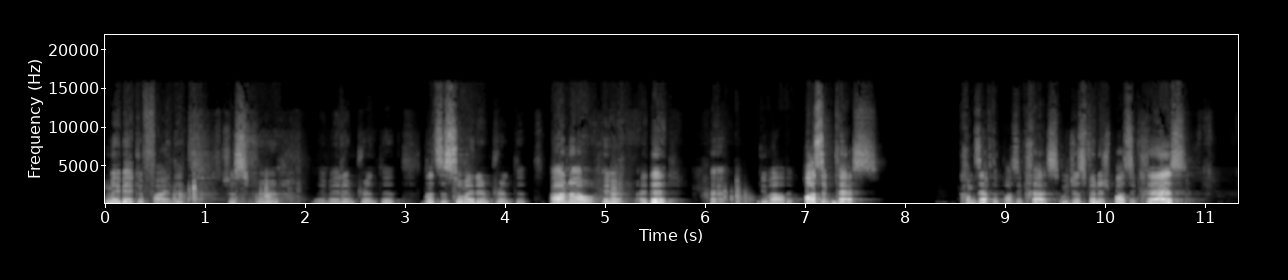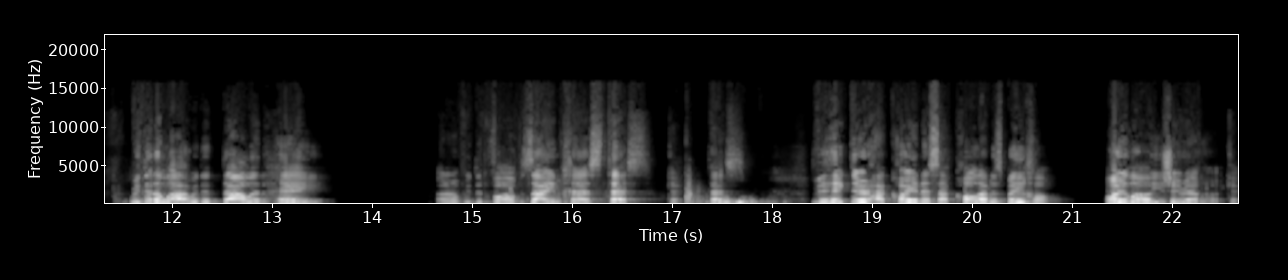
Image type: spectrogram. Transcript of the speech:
maybe I could find it just for maybe I didn't print it. Let's assume I didn't print it. Oh no, here I did. Givaldik. Pasuk test comes after pasuk ches. We just finished pasuk ches. We did a lot. We did dalid, hey. I don't know if we did vav, zayin, ches, test. Okay, test. V'hiktir hakoyenes hakol am beicha. Oila, yishay recha. Okay.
